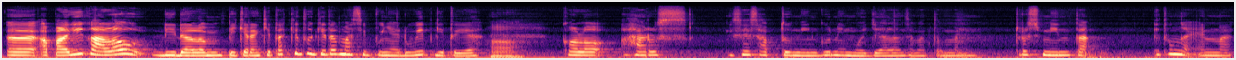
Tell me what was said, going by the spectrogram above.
eh, apalagi kalau di dalam pikiran kita itu kita masih punya duit gitu ya. Hah. Kalau harus misalnya Sabtu Minggu nih mau jalan sama temen, terus minta itu nggak enak,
